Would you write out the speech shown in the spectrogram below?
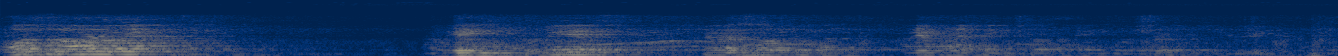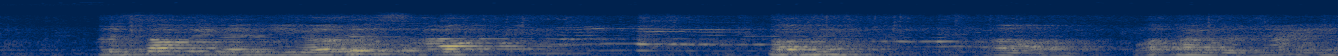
What's an ornament? I mean, for me, it's kind of something But it's something that you notice about something, uh, a lot of times they're shiny.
